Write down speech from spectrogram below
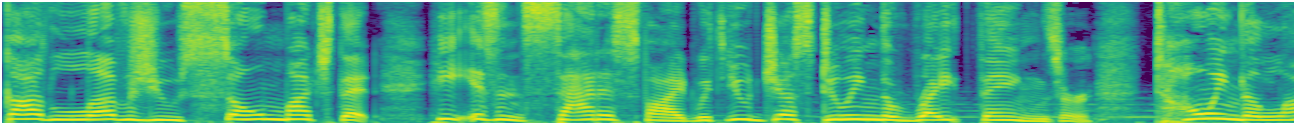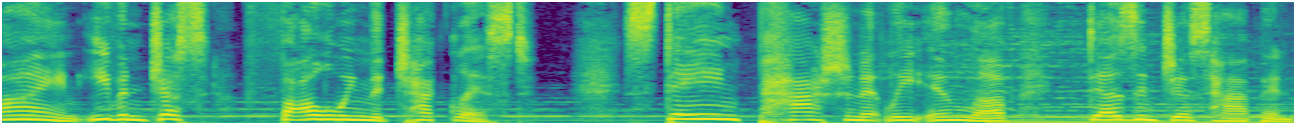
God loves you so much that He isn't satisfied with you just doing the right things or toeing the line, even just following the checklist. Staying passionately in love doesn't just happen,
